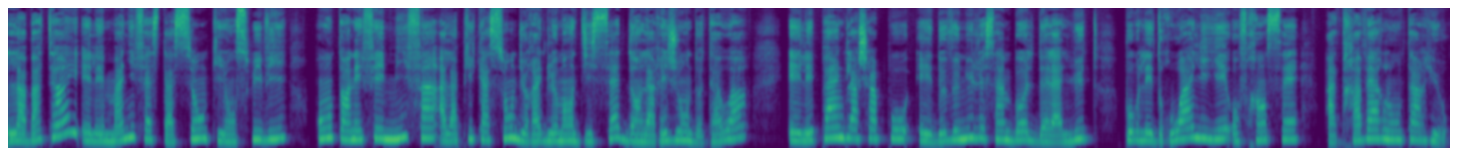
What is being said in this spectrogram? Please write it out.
La bataille et les manifestations qui ont suivi ont en effet mis fin à l'application du règlement 17 dans la région d'Ottawa et l'épingle à chapeau est devenu le symbole de la lutte pour les droits liés aux Français à travers l'Ontario.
